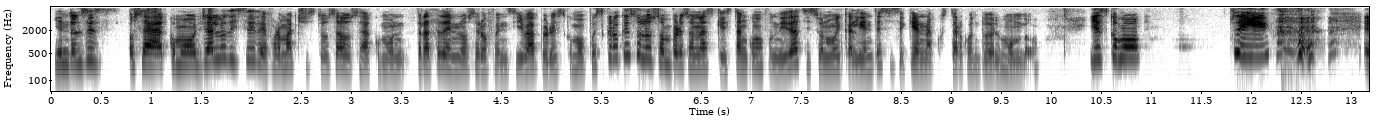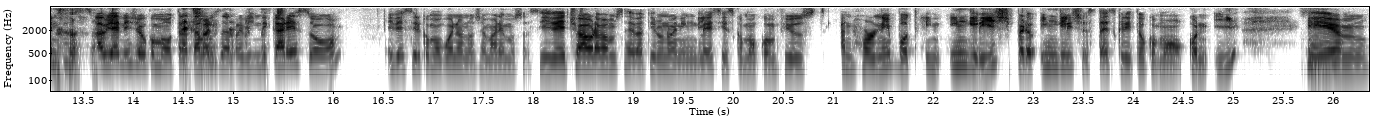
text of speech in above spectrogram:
Y entonces, o sea, como ya lo dice de forma chistosa, o sea, como trata de no ser ofensiva, pero es como, pues creo que solo son personas que están confundidas y son muy calientes y se quieren acostar con todo el mundo. Y es como, sí. Entonces, Fabián y yo como tratamos de reivindicar eso y decir como, bueno, nos llamaremos así. De hecho, ahora vamos a debatir uno en inglés y es como Confused and Horny, but in English, pero English está escrito como con I. Em,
